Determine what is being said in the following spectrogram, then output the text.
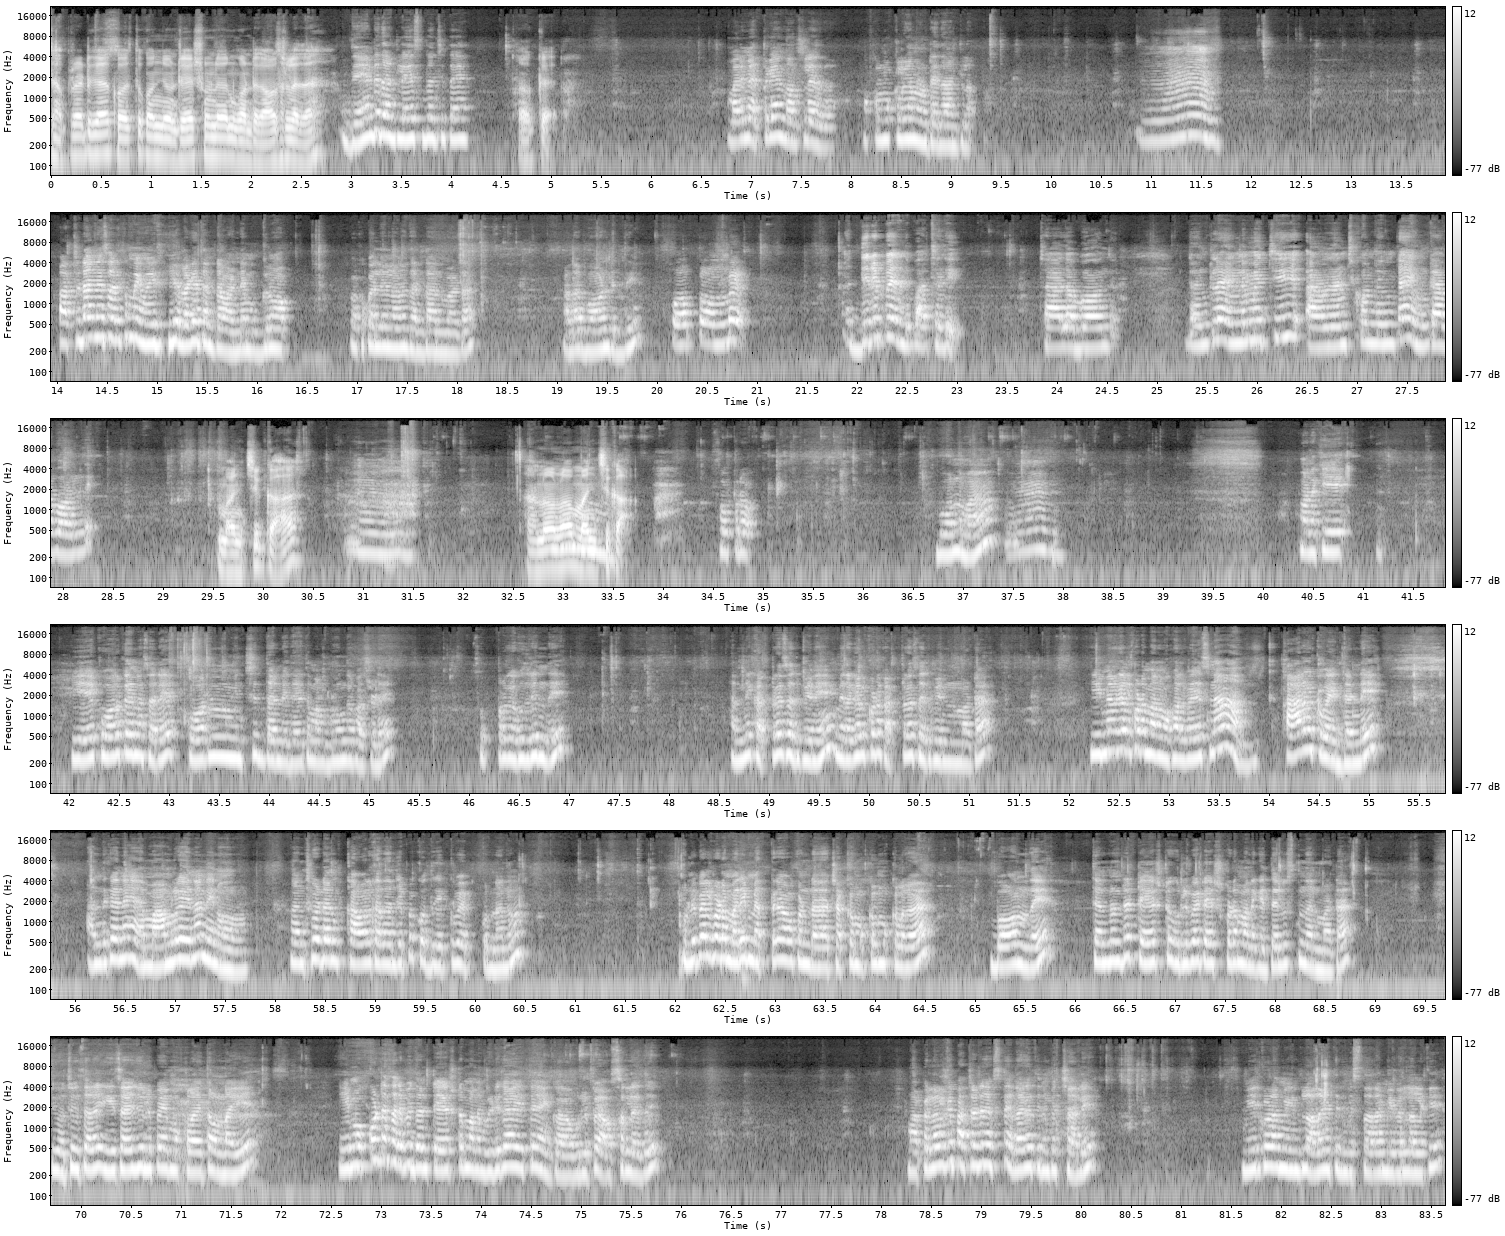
సపరేట్గా కోస్తే కొంచెం టేస్ట్ ఉండదు అనుకుంటా అవసరం లేదా? దేంటి దాంట్లో వేసి దంచితే? ఓకే. మరి మెత్తగా ఏం దంచలేదు. ముక్కలు ముక్కలుగానే ఉంటాయి దాంట్లో. పచ్చడి అనేసరికి మేము ఇది ఇలాగే తింటామండి ముగ్గురం ఒక- పల్లెలోనే తింటాం అనమాట అలా బాగుండిద్ది. అదిరిపోయింది పచ్చడి. చాలా బాగుంది. దాంట్లో ఎండుమిర్చి అవి నంచుకొని తింటే ఇంకా బాగుంది. మంచిగా. అన్నంలో మంచిగా సూపర్. బాగుందమ్మా? మ్మ్. మనకి ఏ కూరకైనా సరే కూరను మించిద్దండి ఇదైతే మన గోంగూర పచ్చడి. సూపర్గా కుదిరింది. అన్నీ కరెక్ట్గా సరిపోయినాయి. మిరగాయలు కూడా కరెక్ట్గా సరిపోయింది అనమాట ఈ మిరగాయలు కూడా మనం ఒకవేళ వేసినా కారం ఎక్కువ అయిద్దండి అందుకనే మామూలుగా అయినా నేను నంచుకోవడానికి కావాలి కదా అని చెప్పి కొద్దిగా ఎక్కువ వేపుకున్నాను. ఉల్లిపాయలు కూడా మరీ మెత్తగా అవ్వకుండా చక్క ముక్కలు ముక్కలుగా బాగుంది. తింటుంటే టేస్ట్ ఉల్లిపాయ టేస్ట్ కూడా మనకి తెలుస్తుంది అనమాట ఇవి చూసారా ఈ సైజు ఉల్లిపాయ ముక్కలు అయితే ఉన్నాయి. ఈ ముక్క ఉంటే సరిపోద్దని టేస్ట్. మనం విడిగా అయితే ఇంకా ఉల్లిపాయ అవసరం లేదు. మా పిల్లలకి పచ్చడి చేస్తే ఇలాగే తినిపించాలి. మీరు కూడా మీ ఇంట్లో అలాగే తినిపిస్తారా మీ పిల్లలకి?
